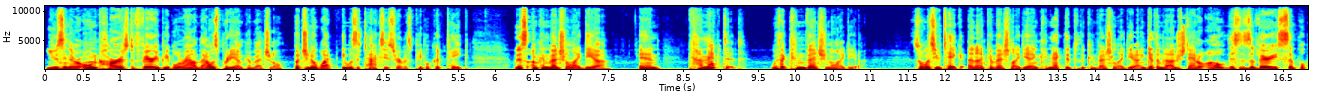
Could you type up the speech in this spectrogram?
using their own cars to ferry people around. That was pretty unconventional. But you know what? It was a taxi service. People could take this unconventional idea and connect it with a conventional idea. So once you take an unconventional idea and connect it to the conventional idea and get them to understand, oh, oh this is a very simple,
